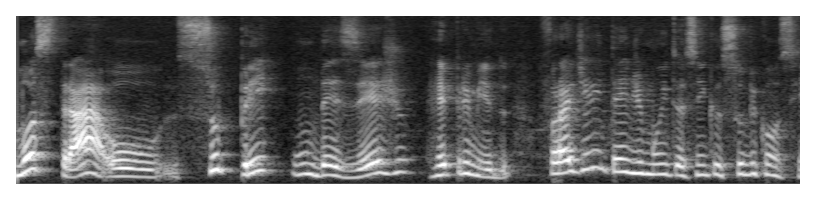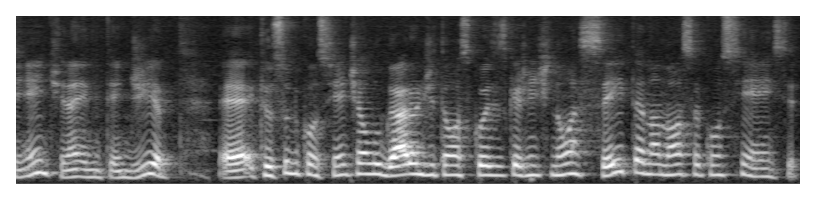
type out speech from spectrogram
mostrar ou suprir um desejo reprimido. Freud entende muito assim que o subconsciente, né, ele entendia é, que o subconsciente é um lugar onde estão as coisas que a gente não aceita na nossa consciência.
